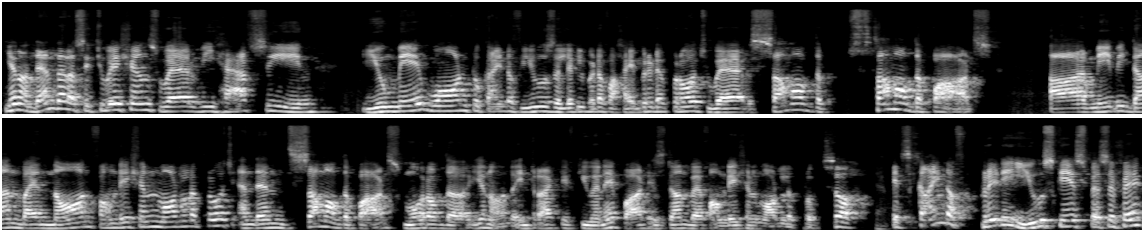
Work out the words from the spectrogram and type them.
you know, then there are situations where we have seen you may want to kind of use a little bit of a hybrid approach where some of the some of the parts are maybe done by a non-foundation model approach and then some of the parts more of the you know the interactive q&a part is done by a foundation model approach so yeah. it's kind of pretty use case specific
